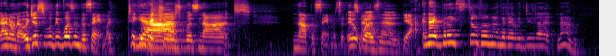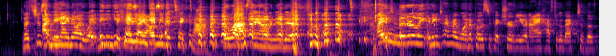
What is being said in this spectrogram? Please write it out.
I don't know. It just it wasn't the same. Like taking Yeah. pictures was not not the same as it is. It now. wasn't. Yeah. And I but I still don't know that I would do that now. That's just I mean. I know I wouldn't, you because can't I even get me to TikTok. the last thing I'm gonna do. I literally anytime I want to post a picture of you and I have to go back to the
